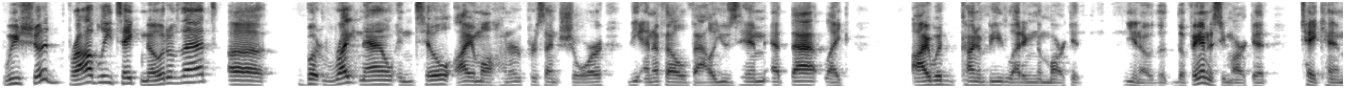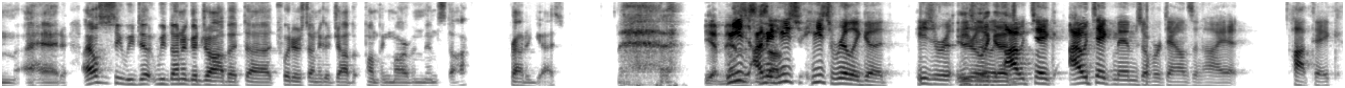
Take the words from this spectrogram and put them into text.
we should probably take note of that. Uh, but right now, until I am 100% sure the NFL values him at that, like I would kind of be letting the market, you know, the, the fantasy market take him ahead. I also see we did, we've done a good job at uh, Twitter's done a good job at pumping Marvin Mims stock. Proud of you guys. yeah, Mims He's, I mean, up. he's he's really good. He's, re- he's, really really, good. I would take I would take Mims over Downs and Hyatt. Hot take.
